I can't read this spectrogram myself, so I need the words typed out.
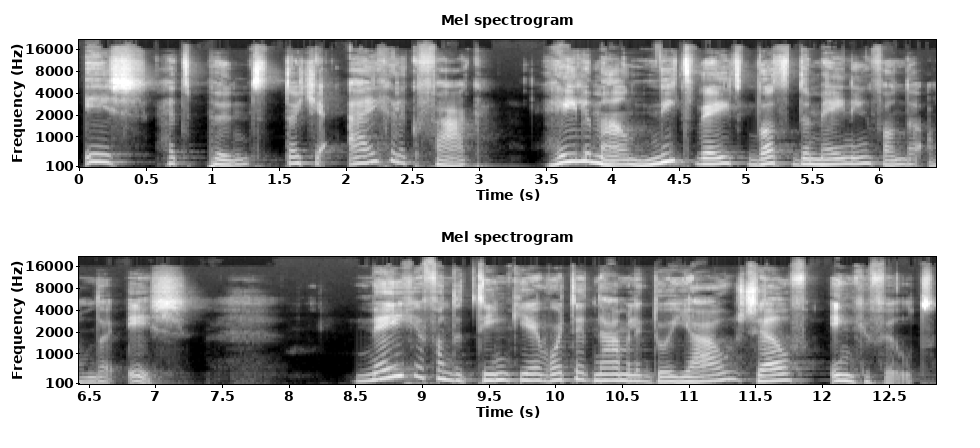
is het punt dat je eigenlijk vaak helemaal niet weet wat de mening van de ander is. 9 van de 10 keer wordt dit namelijk door jou zelf ingevuld.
